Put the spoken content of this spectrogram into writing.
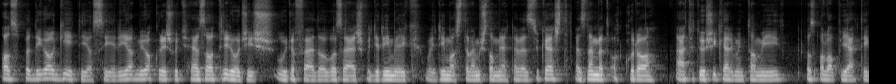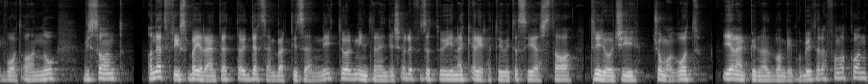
az pedig a GTA széria, még akkor is, hogyha ez a trilogis újrafeldolgozás, vagy remake, vagy remaster, nem is tudom, minek nevezzük ezt, ez nem lett akkora átütő siker, mint ami az alapjáték volt annó, viszont A Netflix bejelentette, hogy december 14-től minden egyes előfizetőjének elérhetővé teszi ezt a Trilogy csomagot, jelen pillanatban még mobiltelefonokon,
